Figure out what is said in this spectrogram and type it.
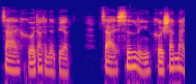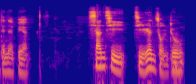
在河道的那边，在森林和山脉的那边。相继几任总督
